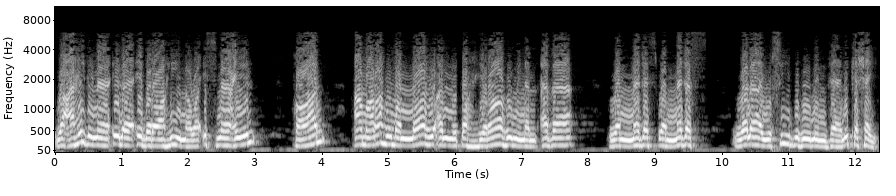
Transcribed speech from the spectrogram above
وعهدنا إلى إبراهيم وإسماعيل قال أمرهما الله أن يطهراه من الأذى والنجس والنجس ولا يصيبه من ذلك شيء.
